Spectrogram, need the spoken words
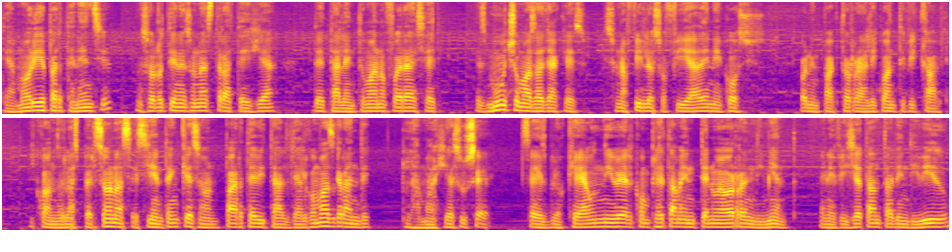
de amor y de pertenencia, no solo tienes una estrategia de talento humano fuera de serie, es mucho más allá que eso, es una filosofía de negocios con impacto real y cuantificable. Y cuando las personas se sienten que son parte vital de algo más grande, la magia sucede. Se desbloquea un nivel completamente nuevo de rendimiento. Beneficia tanto al individuo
